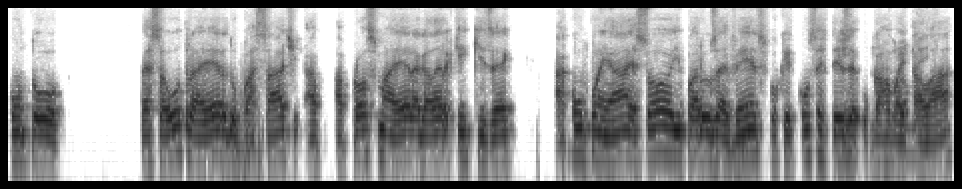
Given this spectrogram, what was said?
contou essa outra era do Passat, a, a próxima era, a galera, quem quiser acompanhar, é só ir para os eventos, porque com certeza Sim, o carro vai estar lá,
